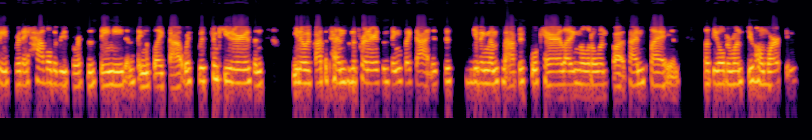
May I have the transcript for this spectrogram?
space where they have all the resources they need and things like that, with with computers and you know we've got the pens and the printers and things like that. And it's just giving them some after school care, letting the little ones go outside and play, and let the older ones do homework. And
